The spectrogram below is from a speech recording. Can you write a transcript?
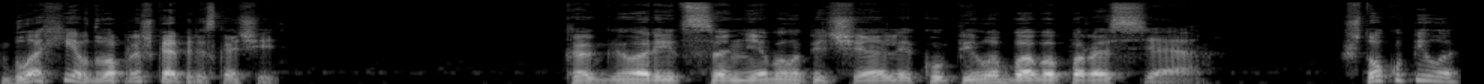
Блохе в два прыжка перескочить. Как говорится, не было печали, купила баба порося. Что купила?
